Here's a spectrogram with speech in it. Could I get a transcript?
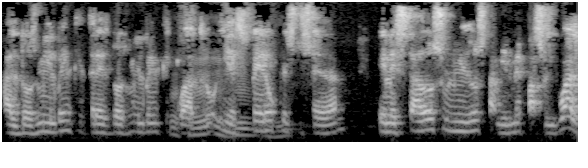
al 2023, 2024 y espero que sucedan. En Estados Unidos también me pasó igual.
